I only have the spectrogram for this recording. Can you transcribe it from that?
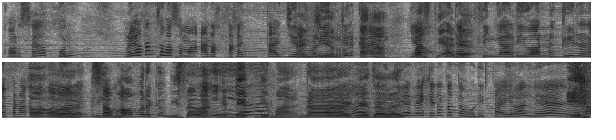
Korsel pun mereka kan sama-sama anak ta- tajir, Tajir, melintir ah, kan ah. yang Pasti udah ada- tinggal di luar negeri dan udah pernah Oh, ketemu di oh, luar negeri somehow mereka bisa lah ngedate di mana Ah, ah, gitu kan. eh kita ketemu di Thailand ya Iya.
